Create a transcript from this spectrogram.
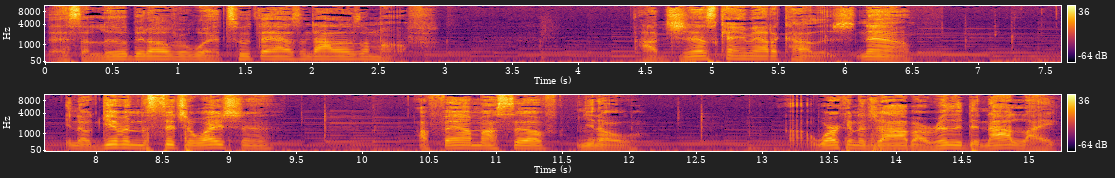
that's a little bit over what, $2,000 a month. I just came out of college. Now, you know, given the situation, I found myself, you know, uh, working a job I really did not like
